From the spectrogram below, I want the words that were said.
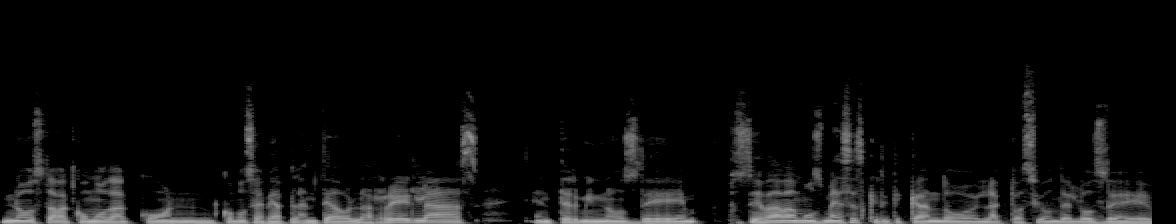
no estaba cómoda con cómo se había planteado las reglas, en términos de, pues llevábamos meses criticando la actuación de los de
